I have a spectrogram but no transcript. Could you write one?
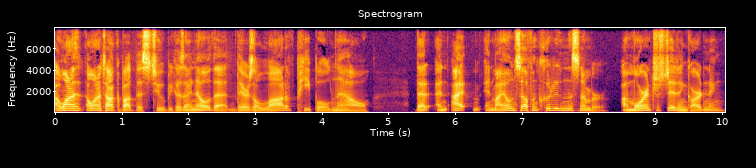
I want to I want to talk about this too because I know that there's a lot of people now that and I and my own self included in this number. I'm more interested in gardening.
